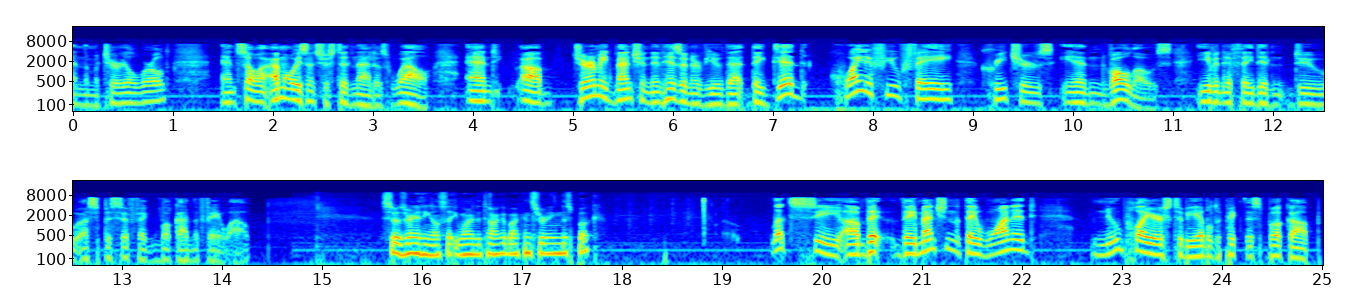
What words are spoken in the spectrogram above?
and the material world, and so I'm always interested in that as well. And uh, Jeremy mentioned in his interview that they did quite a few Fey creatures in Volos, even if they didn't do a specific book on the Feywild. So, is there anything else that you wanted to talk about concerning this book? Let's see. Um, they they mentioned that they wanted new players to be able to pick this book up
